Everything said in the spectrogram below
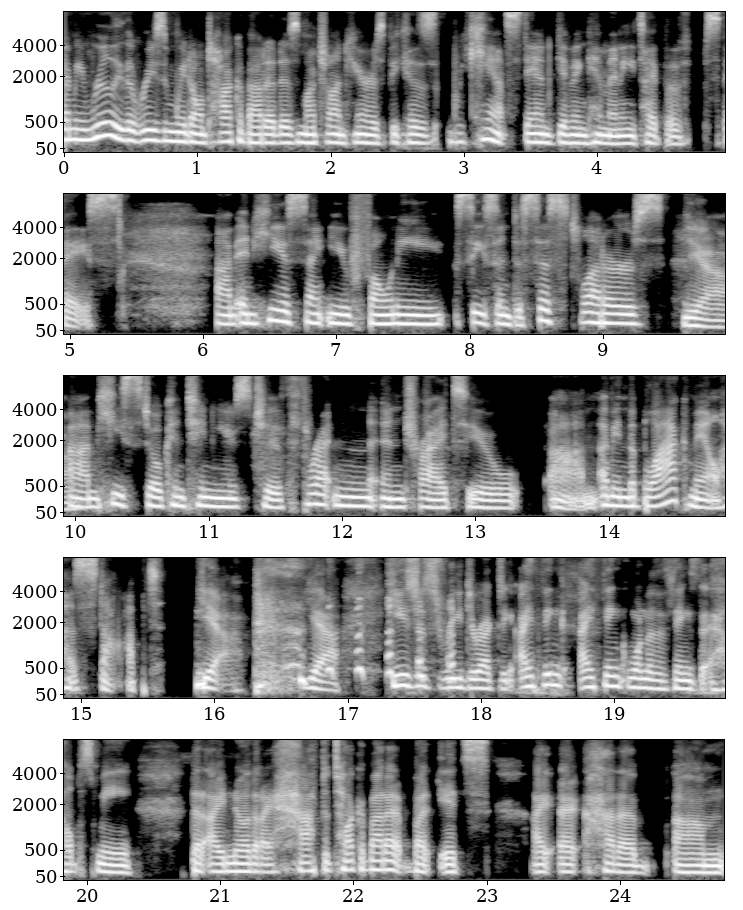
i mean really the reason we don't talk about it as much on here is because we can't stand giving him any type of space um, and he has sent you phony cease and desist letters Yeah. um, he still continues to threaten and try to um, i mean the blackmail has stopped yeah. Yeah. He's just redirecting. I think I think one of the things that helps me that I know that I have to talk about it, but it's I, I had a um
